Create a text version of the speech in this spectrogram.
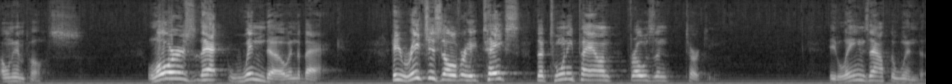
on impulse, lowers that window in the back. He reaches over, he takes the 20 pound frozen turkey. He leans out the window.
